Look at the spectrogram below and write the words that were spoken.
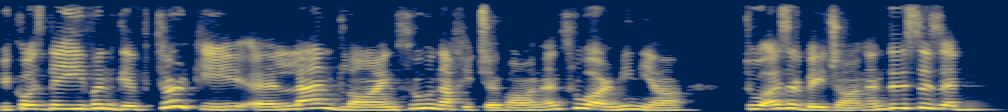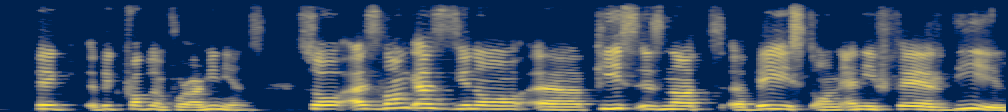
because they even give Turkey a landline through Nakhichevan and through Armenia to Azerbaijan. And this is a big, a big problem for Armenians. So as long as, you know, uh, peace is not uh, based on any fair deal,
